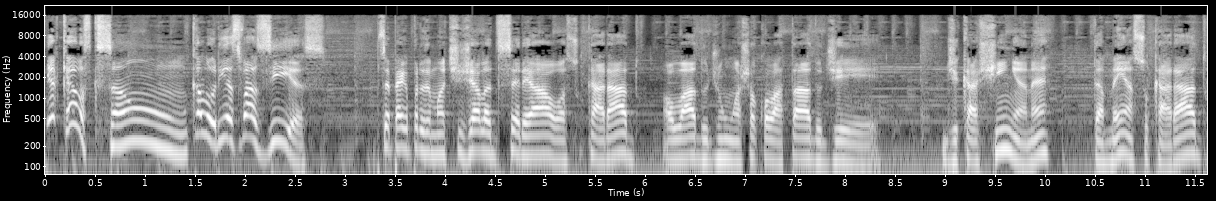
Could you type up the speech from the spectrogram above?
E aquelas que são calorias vazias. Você pega, por exemplo, uma tigela de cereal açucarado ao lado de um achocolatado de, de caixinha, né? Também açucarado.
